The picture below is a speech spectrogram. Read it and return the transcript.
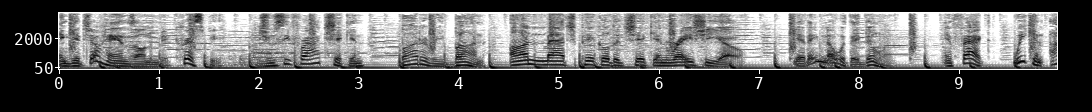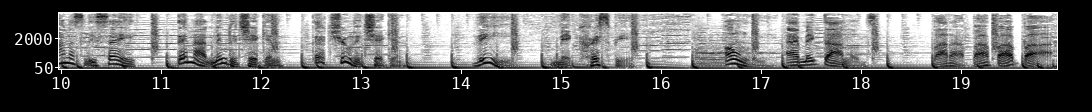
and get your hands on the McCrispy. Juicy fried chicken, buttery bun, unmatched pickle to chicken ratio. Yeah, they know what they're doing. In fact, we can honestly say they're not new to chicken, they're true to chicken. The McCrispy. Only at McDonald's. Ba da ba ba ba.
